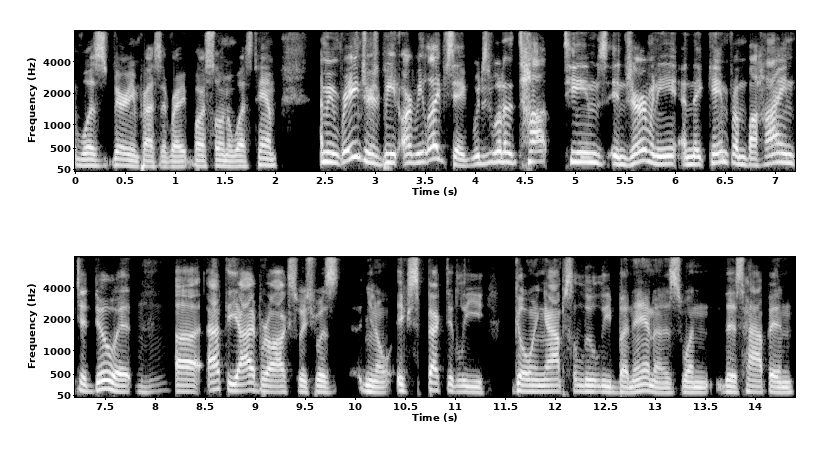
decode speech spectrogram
was very impressive, right? Barcelona, West Ham. I mean, Rangers beat RB Leipzig, which is one of the top teams in Germany, and they came from behind to do it mm-hmm. uh, at the Ibrox, which was you know expectedly going absolutely bananas when this happened.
